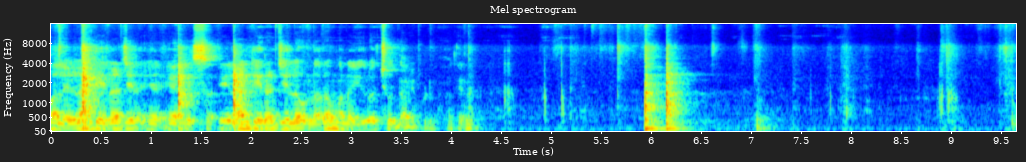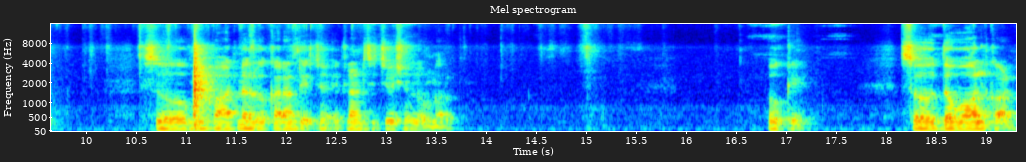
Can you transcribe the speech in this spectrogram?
వాళ్ళు ఎలాంటి ఎనర్జీ ఎలాంటి ఎనర్జీలో ఉన్నారో మనం ఈరోజు చూద్దాం ఇప్పుడు. ఓకేనా? సో మీ పార్ట్నర్ కరెంట్ ఎట్లాంటి సిచ్యువేషన్లో ఉన్నారు? Okay so the wall card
